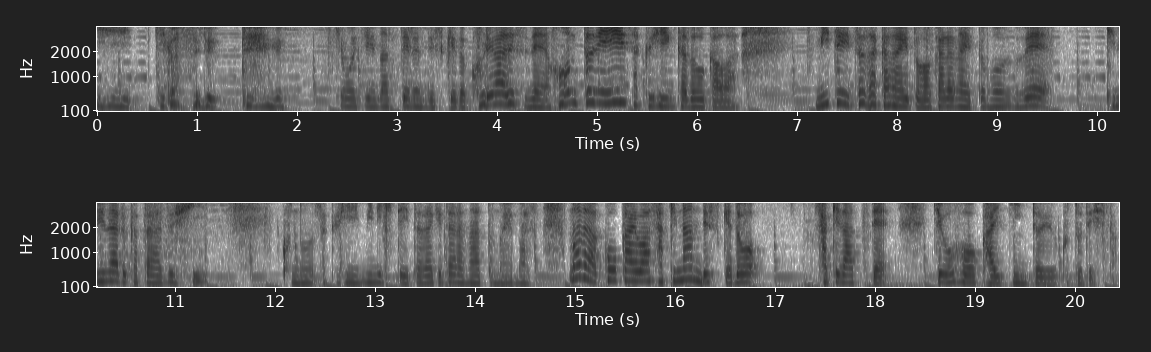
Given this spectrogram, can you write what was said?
いい気がするっていう気持ちになってるんですけどこれはですね本当にいい作品かどうかは見ていただかないとわからないと思うので気になる方はぜひこの作品見に来ていただけたらなと思います。まだ公開は先なんですけど先立って情報解禁ということでした。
